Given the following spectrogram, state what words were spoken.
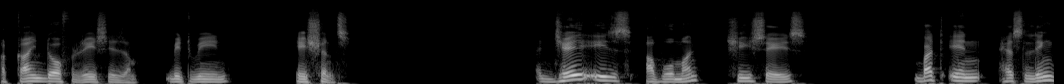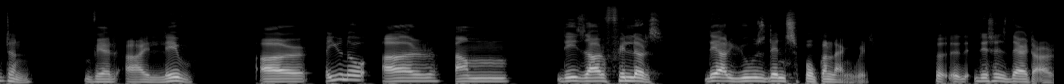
a kind of racism between Asians. J is a woman, she says, but in Heslington, where I live, are you know are um these are fillers they are used in spoken language so uh, this is that r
